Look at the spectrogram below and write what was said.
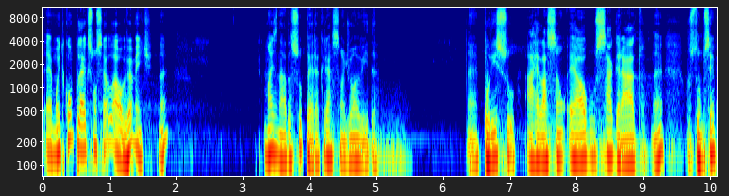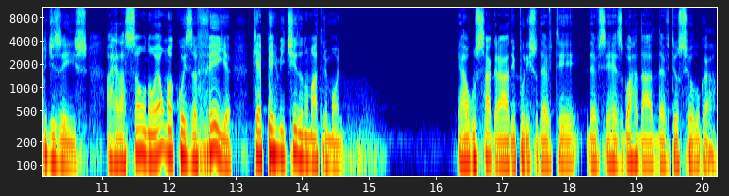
É muito complexo um celular, obviamente, né? Mas nada supera a criação de uma vida. Né? Por isso, a relação é algo sagrado. Né? Costumo sempre dizer isso. A relação não é uma coisa feia que é permitida no matrimônio. É algo sagrado e por isso deve, ter, deve ser resguardado, deve ter o seu lugar.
